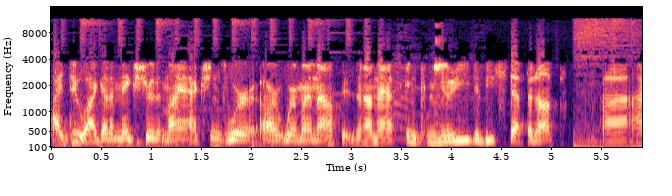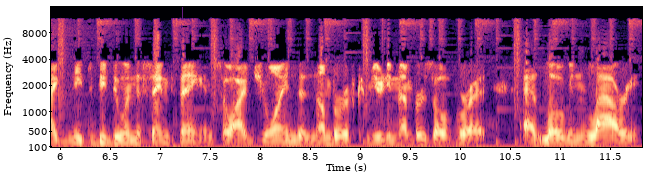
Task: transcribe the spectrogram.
I do. I got to make sure that my actions were are where my mouth is, and I'm asking community to be stepping up. Uh, I need to be doing the same thing, and so I joined a number of community members over at at Logan Lowry.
